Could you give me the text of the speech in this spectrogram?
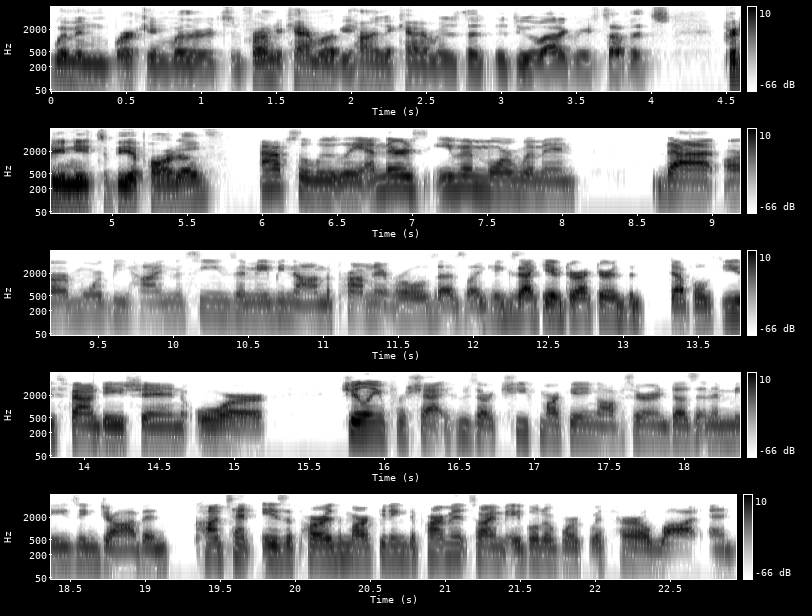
women working, whether it's in front of the camera or behind the cameras, that, that do a lot of great stuff. That's pretty neat to be a part of. Absolutely. And there's even more women that are more behind the scenes and maybe not in the prominent roles as like executive director of the Devil's Youth Foundation or Jillian Frechette, who's our chief marketing officer and does an amazing job. And content is a part of the marketing department. So I'm able to work with her a lot. And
